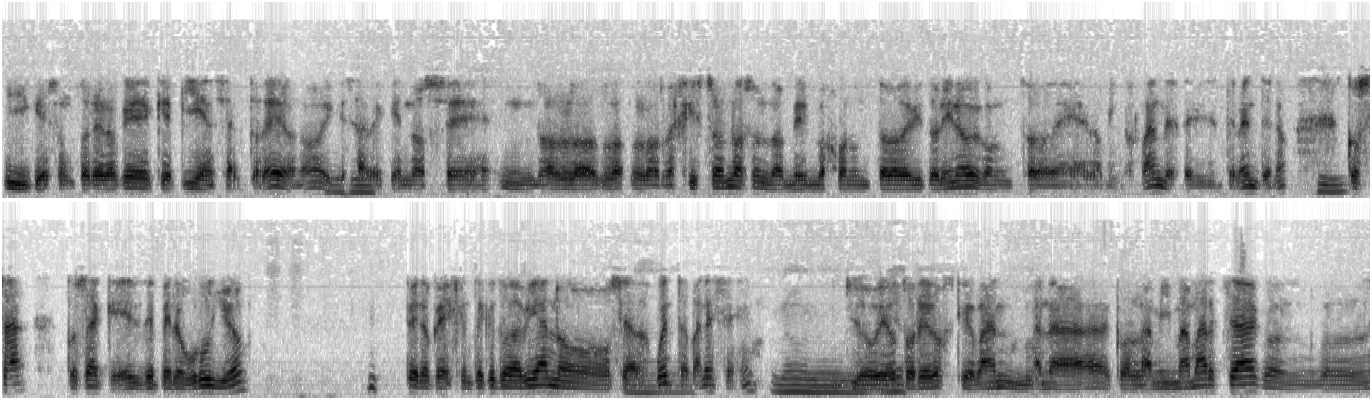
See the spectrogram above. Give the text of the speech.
Y que es un torero que, que piensa el toreo, ¿no? Y que sabe que no se, los registros no son los mismos con un toro de Vitorino que con un toro de Domingo Hernández, evidentemente, ¿no? Cosa, cosa que es de perogrullo, pero que hay gente que todavía no se ha dado cuenta, parece. ¿eh? Yo veo toreros que van, van a, con la misma marcha, con,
